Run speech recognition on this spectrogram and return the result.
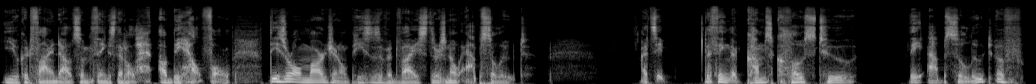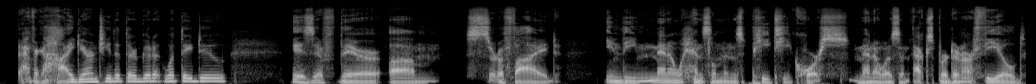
you could find out some things that'll uh, be helpful. These are all marginal pieces of advice. There's no absolute. I'd say the thing that comes close to the absolute of having a high guarantee that they're good at what they do is if they're um, certified in the Menno Henselmans PT course. Menno is an expert in our field.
